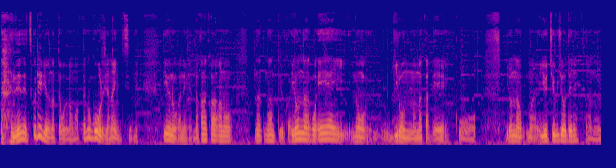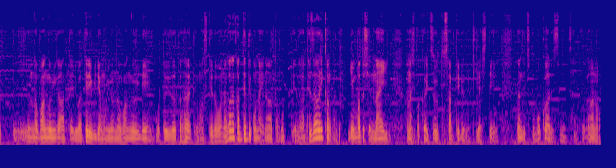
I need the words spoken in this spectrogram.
全然作れるようになったことが全くゴールじゃないんですよね。っていうのがねなかなかあの何ていうかいろんなこう AI の議論の中でこういろんな、まあ、YouTube 上でねあのいろんな番組があったりとかテレビでもいろんな番組でこう取り沙汰されてますけどなかなか出てこないなと思ってだから手触り感がね現場としてはない話ばっかりずっとされてるような気がしてなんでちょっと僕はですねあの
